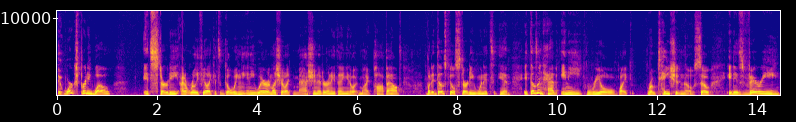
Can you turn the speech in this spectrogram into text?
It works pretty well. It's sturdy. I don't really feel like it's going anywhere unless you're like mashing it or anything. You know, it might pop out but it does feel sturdy when it's in. It doesn't have any real like rotation though, so it is very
